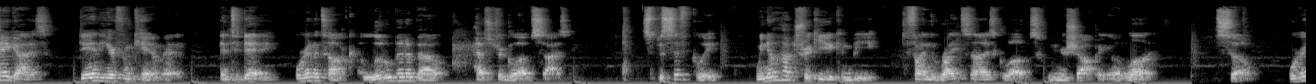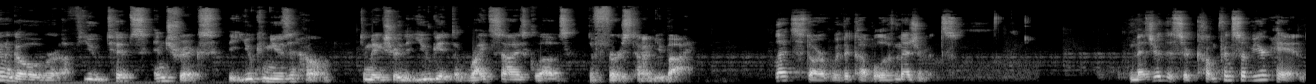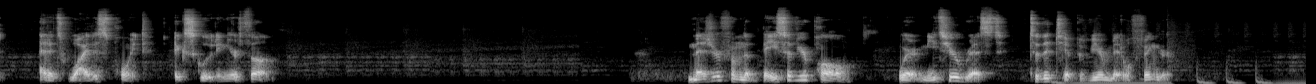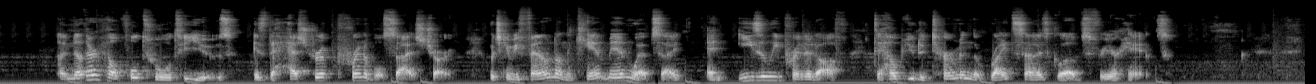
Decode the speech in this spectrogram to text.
Hey guys, Dan here from Campman, and today we're going to talk a little bit about Hestra glove sizing. Specifically, we know how tricky it can be to find the right size gloves when you're shopping online. So, we're going to go over a few tips and tricks that you can use at home to make sure that you get the right size gloves the first time you buy. Let's start with a couple of measurements. Measure the circumference of your hand at its widest point, excluding your thumb. Measure from the base of your palm, where it meets your wrist, to the tip of your middle finger. Another helpful tool to use is the Hestra printable size chart, which can be found on the Campman website and easily printed off to help you determine the right size gloves for your hands.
